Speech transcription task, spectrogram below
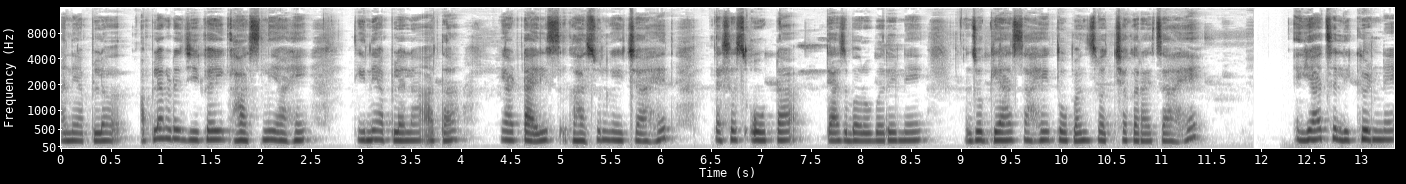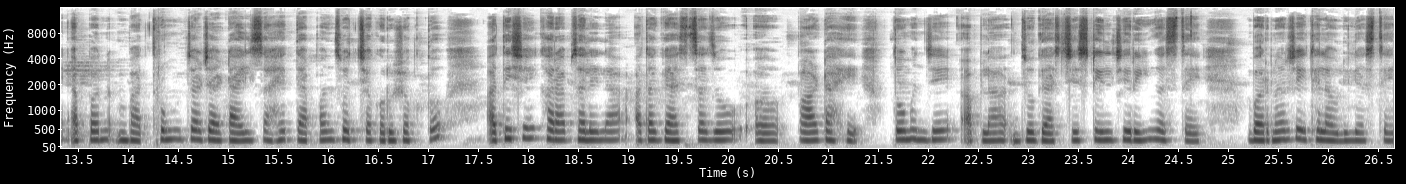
आणि आपलं आपल्याकडे जी काही घासणी आहे तिने आपल्याला आता या टाईल्स घासून घ्यायच्या आहेत. तसंच ओटा त्याचबरोबरीने जो गॅस आहे तो पण स्वच्छ करायचा आहे. याच लिक्विडने आपण बाथरूमच्या ज्या टाईल्स आहेत त्या पण स्वच्छ करू शकतो. अतिशय खराब झालेला आता गॅसचा जो पार्ट आहे तो म्हणजे आपला जो गॅसची स्टीलची रिंग असते बर्नर इथे लावलेली असते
